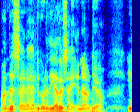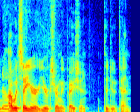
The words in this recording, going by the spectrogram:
on this site, I had to go to the other site and now do. Yeah. You know, I would say you're you're extremely patient to do ten.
